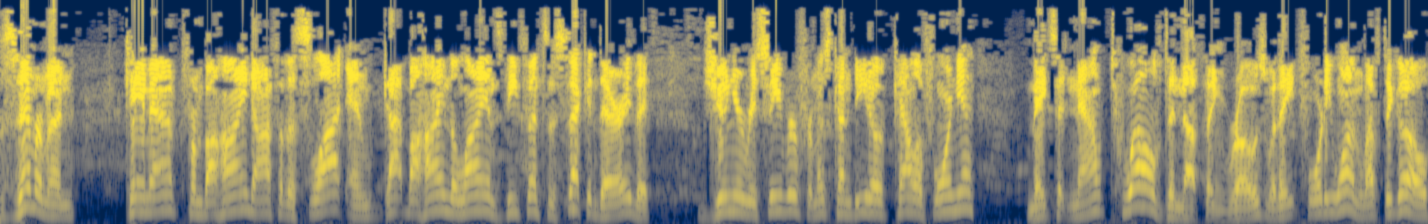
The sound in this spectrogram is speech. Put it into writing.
Zimmerman came out from behind off of the slot and got behind the Lions defensive secondary. The junior receiver from Escondido, California makes it now 12 to nothing. Rose with 841 left to go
